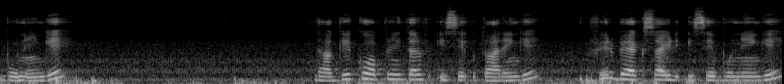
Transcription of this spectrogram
बुनेंगे। धागे को अपनी तरफ़ इसे उतारेंगे, फिर बैक साइड इसे बुनेंगे,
